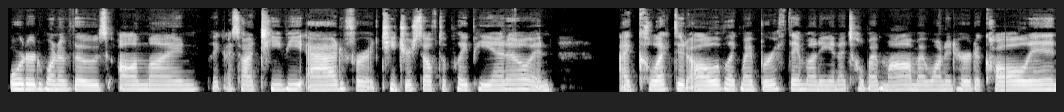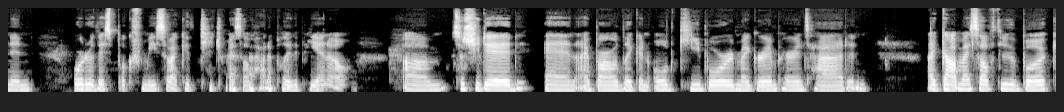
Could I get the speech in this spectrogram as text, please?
ordered one of those online like I saw a TV ad for a teach yourself to play piano and I collected all of like my birthday money and I told my mom I wanted her to call in and order this book for me so I could teach myself how to play the piano. Um, so she did, and I borrowed like an old keyboard my grandparents had, and I got myself through the book.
